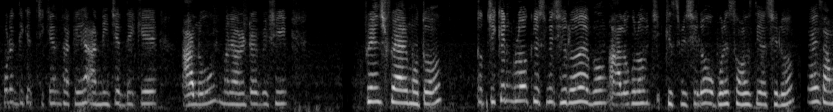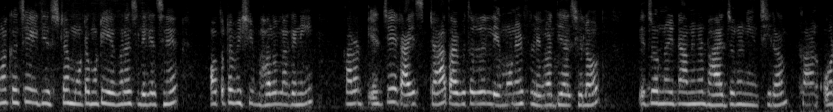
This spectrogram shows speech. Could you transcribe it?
উপরের দিকে চিকেন থাকে, আর নিচের দিকে আলু। মানে অনেকটা বেশি ফ্রেঞ্চ ফ্রাইয়ের মতো। তো চিকেনগুলো ক্রিসপি ছিল এবং আলুগুলো ক্রিসপি ছিল, উপরে সস দেওয়া ছিল। গাইজ আমার কাছে এই ডিশটা মোটামুটি এভারেজ লেগেছে। অতটা বেশি ভালো লাগেনি, কারণ এর যে রাইসটা তার ভিতরে লেমনের ফ্লেভার দেওয়া ছিল। এর জন্য এটা আমি আমার ভাইয়ের জন্য নিয়েছিলাম, কারণ ওর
